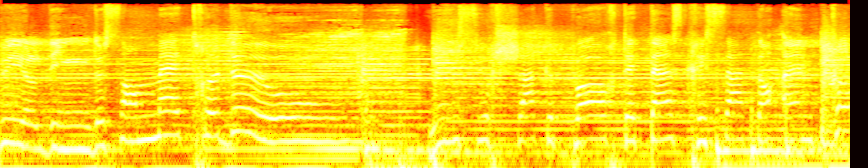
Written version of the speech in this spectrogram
building de 100 mètres de haut, où sur chaque porte est inscrit Satan Co.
